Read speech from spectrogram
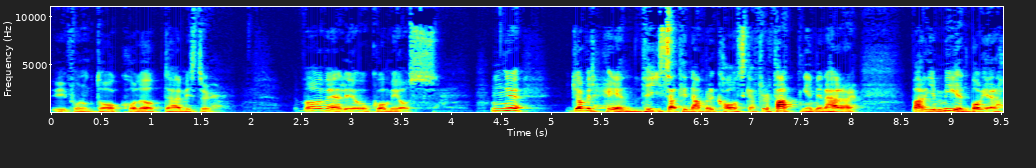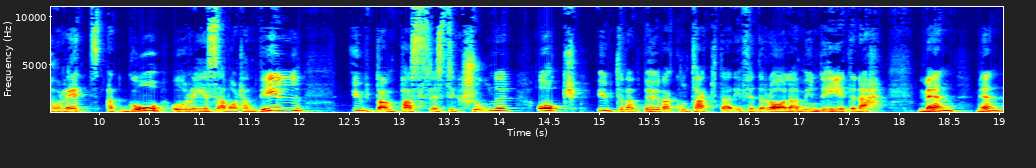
vi får nog ta och kolla upp det här, mister. Var vänlig och kom med oss. Mm, jag vill hänvisa till den amerikanska författningen, mina herrar. Varje medborgare har rätt att gå och resa vart han vill utan passrestriktioner och utan att behöva kontakta de federala myndigheterna. Men, men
